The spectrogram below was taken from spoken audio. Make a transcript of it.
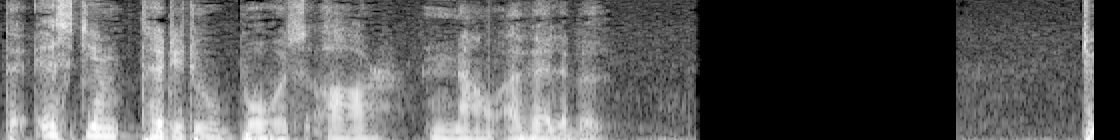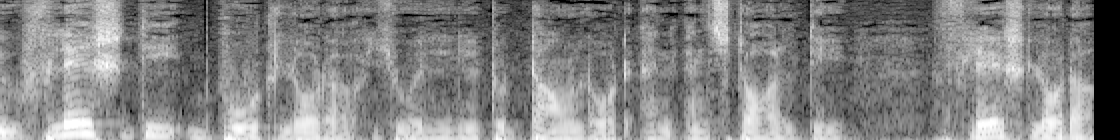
the STM32 boards are now available. To flash the bootloader, you will need to download and install the Flash Loader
